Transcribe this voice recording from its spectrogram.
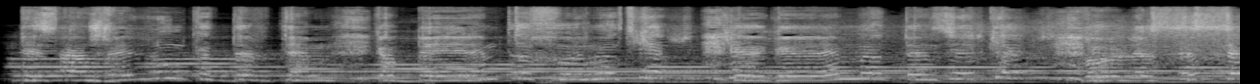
Ես կանջվելուն կդրդեմ, կբերեմ տխուր մտքեր, կգրեմ մտենց երկեր, որ լսես է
